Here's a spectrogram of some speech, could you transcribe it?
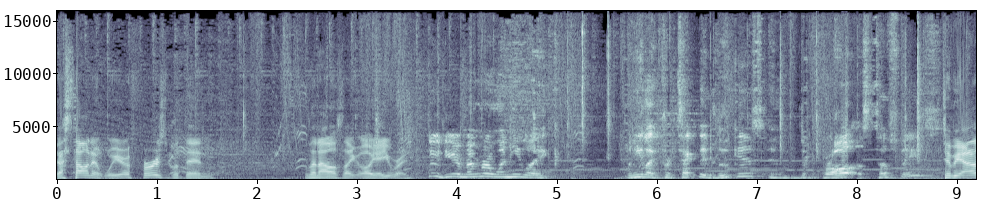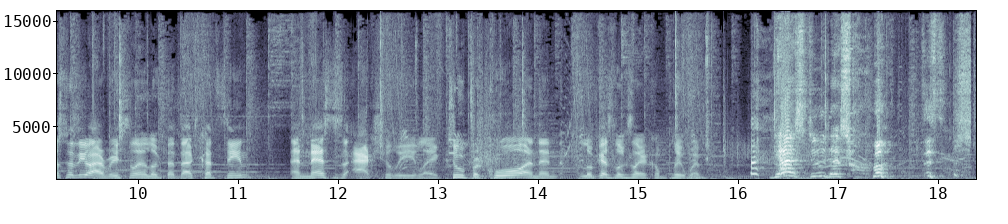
That sounded weird at first, but then, then I was like, oh yeah, you're right. Dude, do you remember when he like, when he like protected Lucas in the brawl Subspace? To be honest with you, I recently looked at that cutscene, and Ness is actually like super cool, and then Lucas looks like a complete wimp. yes, dude. That's.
